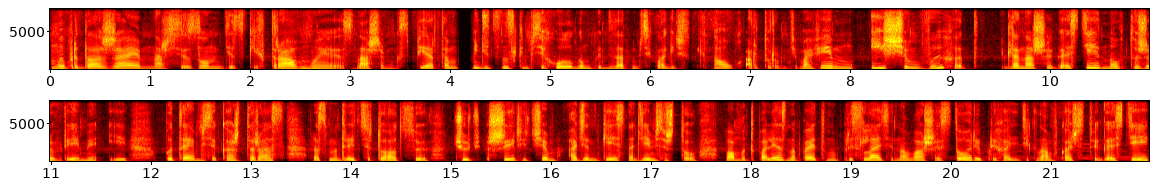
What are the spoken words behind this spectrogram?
мы продолжаем наш сезон детских травм мы с нашим экспертом, медицинским психологом, кандидатом психологических наук Артуром Тимофеем. Ищем выход для наших гостей, но в то же время и пытаемся каждый раз рассмотреть ситуацию чуть шире, чем один кейс. Надеемся, что вам это полезно, поэтому присылайте нам ваши истории, приходите к нам в качестве гостей.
